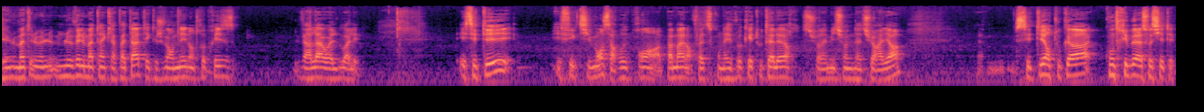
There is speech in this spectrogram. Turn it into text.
euh, me lever le matin avec la patate et que je vais emmener l'entreprise vers là où elle doit aller. Et c'était effectivement, ça reprend pas mal en fait ce qu'on a évoqué tout à l'heure sur la mission de Naturalia. C'était en tout cas contribuer à la société.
